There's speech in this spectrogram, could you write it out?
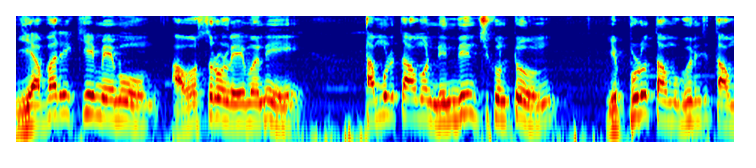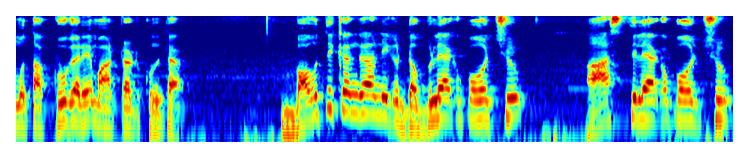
ఎవరికి మేము అవసరం లేమని తమను తాము నిందించుకుంటూ ఎప్పుడూ తమ గురించి తాము తక్కువగానే మాట్లాడుకుంటారు. భౌతికంగా నీకు డబ్బు లేకపోవచ్చు ఆస్తి లేకపోవచ్చు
